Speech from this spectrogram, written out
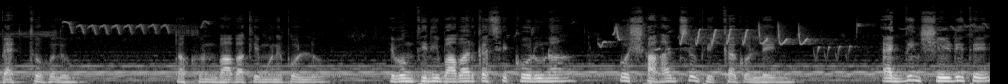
ব্যর্থ হল। তখন বাবাকে মনে পড়ল এবং তিনি বাবার কাছে করুণা ও সাহায্য ভিক্ষা করলেন। একদিন শিরডিতে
